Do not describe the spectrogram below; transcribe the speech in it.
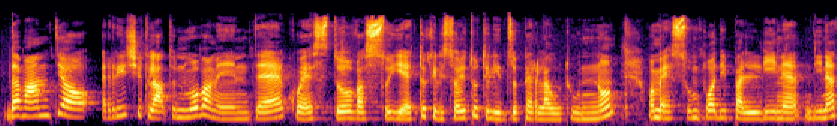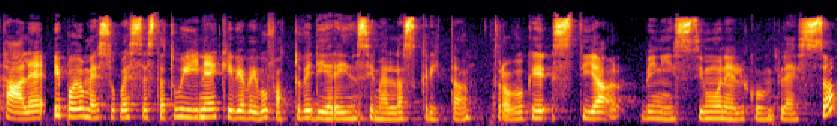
Davanti ho riciclato riciclato nuovamente questo vassoietto che di solito utilizzo per l'autunno. Ho messo un po' di palline di Natale e poi ho messo queste statuine che vi avevo fatto vedere insieme alla scritta trovo che stia benissimo nel complesso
